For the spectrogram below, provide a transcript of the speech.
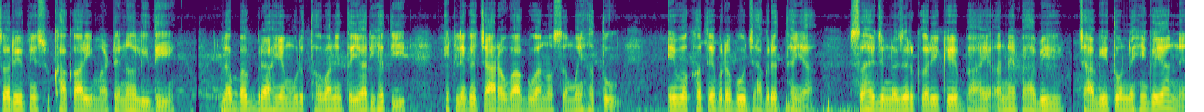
શરીરની સુખાકારી માટે ન લીધી. લગભગ બ્રાહ્ય મુહૂર્ત થવાની તૈયારી હતી, એટલે કે ચાર વાગવાનો સમય હતો. એ વખતે પ્રભુ જાગ્રત થયા. સહેજ નજર કરી કે ભાઈ અને ભાભી જાગી તો નહીં ગયા ને?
